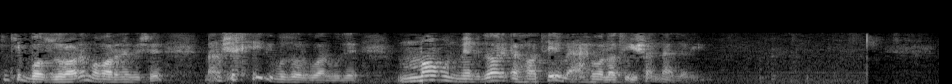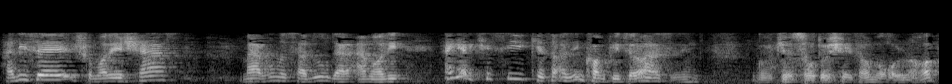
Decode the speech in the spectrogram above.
این که با زراره مقارنه بشه منوشه خیلی بزرگوار بوده. ما اون مقدار احاطه به احوالات ایشان نداریم. حدیث شماره 60 مرحوم صدوق در عمالی اگر کسی که از این کامپیوترها هستیم که صوت و شیطان به قولون ها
